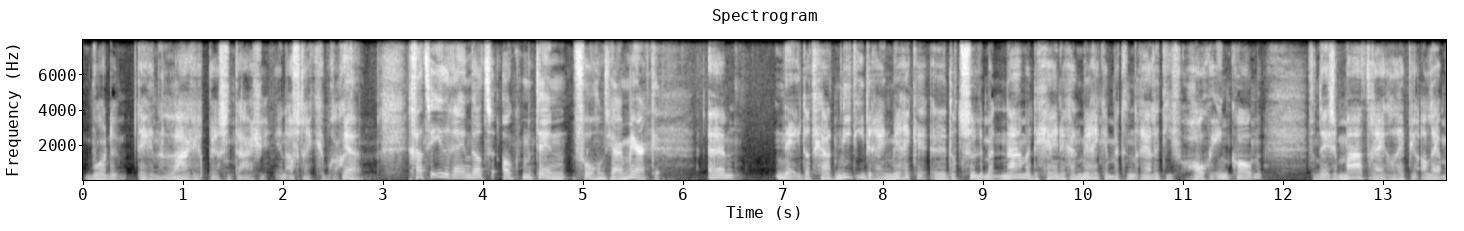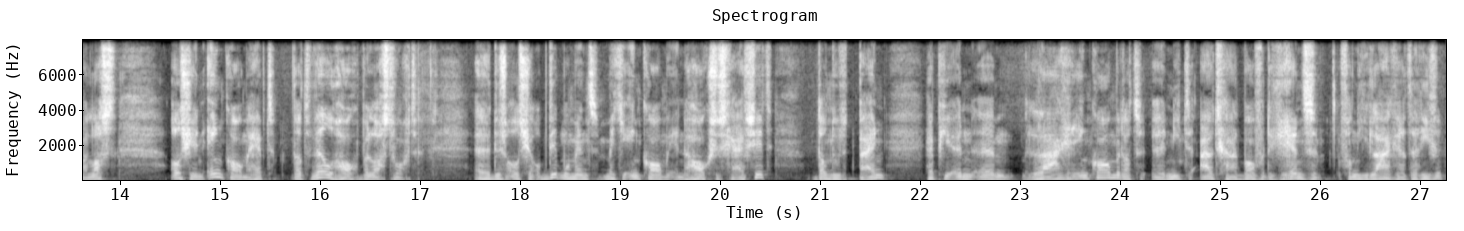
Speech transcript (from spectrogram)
worden tegen een lager percentage in aftrek gebracht. Ja. Gaat iedereen dat ook meteen volgend jaar merken? Um, Nee, dat gaat niet iedereen merken. Uh, dat zullen met name degenen gaan merken met een relatief hoog inkomen. Van deze maatregel heb je alleen maar last als je een inkomen hebt dat wel hoog belast wordt. Uh, dus als je op dit moment met je inkomen in de hoogste schijf zit, dan doet het pijn. Heb je een um, lager inkomen dat uh, niet uitgaat boven de grenzen van die lagere tarieven,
